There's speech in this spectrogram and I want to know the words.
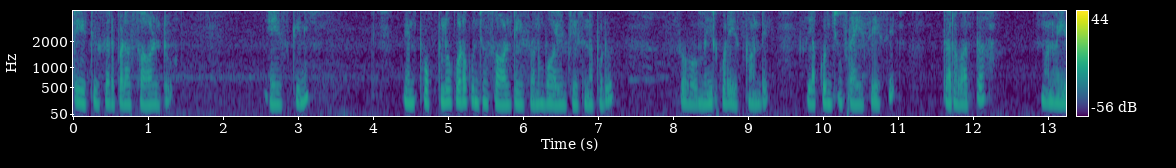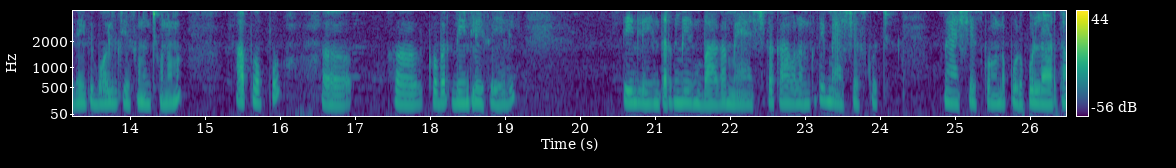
టేస్ట్కి సరిపడా సాల్ట్ వేసుకుని నేను పప్పులో కూడా కొంచెం సాల్ట్ వేసాను బాయిల్ చేసినప్పుడు. సో మీరు కూడా వేసుకోండి. ఇలా కొంచెం ఫ్రై చేసి తర్వాత మనం ఏదైతే బాయిల్ చేసుకుని ఉంచుకున్నామో ఆ పప్పు కొబ్బరి దీంట్లో వేసేయాలి. దీంట్లో వేసిన తర్వాత మీరు బాగా మ్యాష్గా కావాలనుకుంటే మ్యాష్ చేసుకోవచ్చు. మ్యాష్ చేసుకోకుండా పొడి పొడిలాడుతూ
